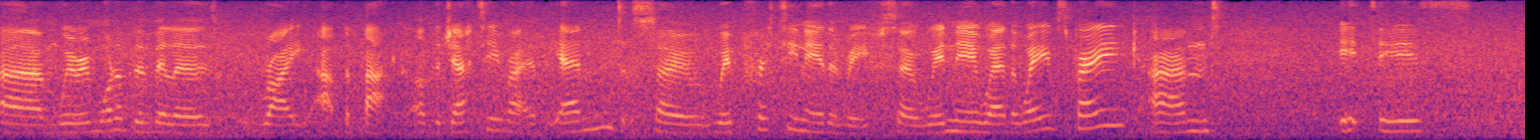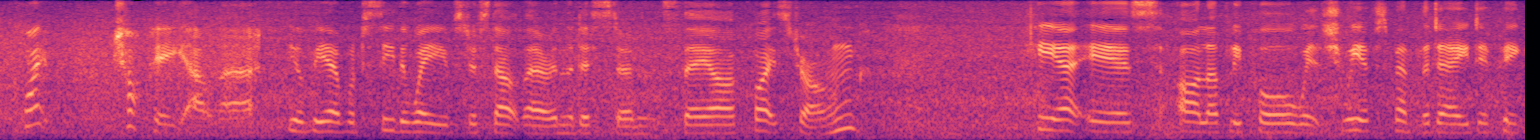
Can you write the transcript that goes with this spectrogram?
um, we're in one of the villas right at the back of the jetty right at the end so we're pretty near the reef so we're near where the waves break and it is quite choppy out there. You'll be able to see the waves just out there in the distance. They are quite strong. Here is our lovely pool which we have spent the day dipping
